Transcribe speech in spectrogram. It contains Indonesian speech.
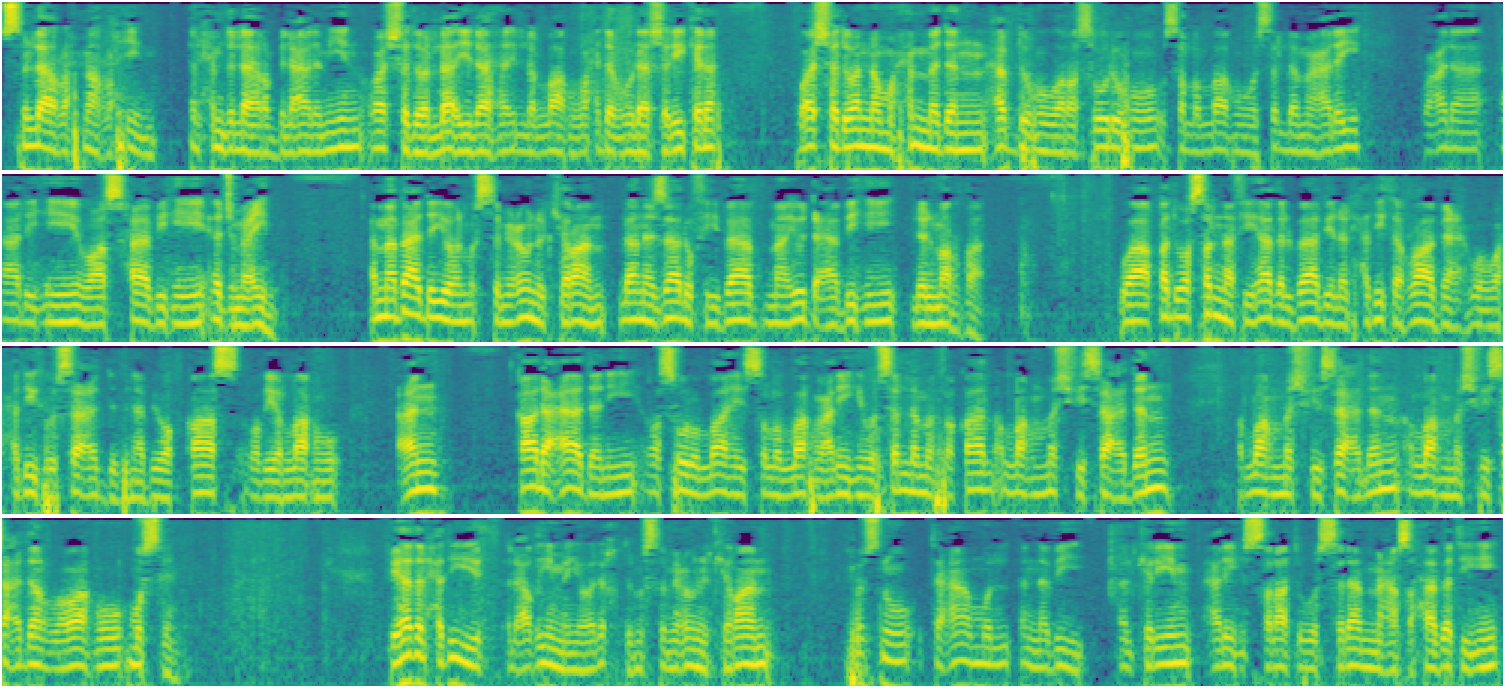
بسم الله الرحمن الرحيم. الحمد لله رب العالمين وأشهد أن لا إله إلا الله وحده لا شريك له وأشهد أن محمدا عبده ورسوله صلى الله وسلم عليه وعلى آله وأصحابه أجمعين. أما بعد أيها المستمعون الكرام لا نزال في باب ما يدعى به للمرضى. وقد وصلنا في هذا الباب إلى الحديث الرابع وهو حديث سعد بن أبي وقاص رضي الله عنه. قال عادني رسول الله صلى الله عليه وسلم فقال اللهم اشف سعدا اللهم اشف سعدا اللهم اشف سعدا رواه مسلم. في هذا الحديث العظيم أيها الإخوة المستمعون الكرام حسن تعامل النبي الكريم عليه الصلاة والسلام مع صحابته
